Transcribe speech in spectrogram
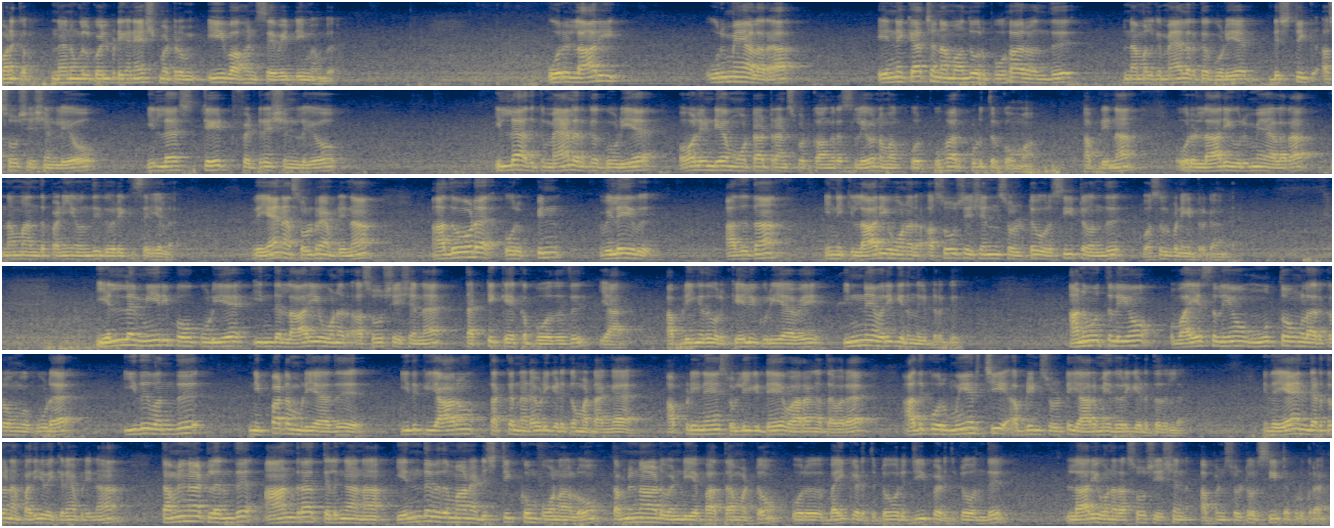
வணக்கம். நான் உங்கள் கோயில்பட்டி கணேஷ் மற்றும் இ வாகன் சேவை டீம் மெம்பர். ஒரு லாரி உரிமையாளராக என்னைக்காச்சும் நம்ம வந்து ஒரு புகார் வந்து நம்மளுக்கு மேலே இருக்கக்கூடிய டிஸ்ட்ரிக்ட் அசோசியேஷன்லேயோ இல்லை ஸ்டேட் ஃபெட்ரேஷன்லேயோ இல்லை அதுக்கு மேலே இருக்கக்கூடிய ஆல் இண்டியா மோட்டார் டிரான்ஸ்போர்ட் காங்கிரஸ்லேயோ நம்ம ஒரு புகார் கொடுத்துருக்கோமா? அப்படின்னா ஒரு லாரி உரிமையாளராக நம்ம அந்த பணியை வந்து இது வரைக்கும் செய்யலை. இதை ஏன் நான் சொல்கிறேன் அப்படின்னா அதோட ஒரு பின் விளைவு அதுதான் இன்றைக்கி லாரி ஓனர் அசோசியேஷன் சொல்லிட்டு ஒரு சீட்டை வந்து வசூல் பண்ணிக்கிட்டு இருக்காங்க. எல்லை மீறி போகக்கூடிய இந்த லாரி ஓனர் அசோசியேஷனை தட்டி கேட்க போகிறது யார்? அப்படிங்கிறது ஒரு கேள்விக்குறியாகவே இன்ன வரைக்கும் இருந்துக்கிட்டு இருக்கு. அனுபவத்துலேயும் வயசுலேயும் மூத்தவங்களாக இருக்கிறவங்க கூட இது வந்து நிப்பாட்ட முடியாது. இதுக்கு யாரும் தக்க நடவடிக்கை எடுக்க மாட்டாங்க அப்படின்னே சொல்லிக்கிட்டே வராங்க தவிர அதுக்கு ஒரு முயற்சி அப்படின்னு சொல்லிட்டு யாருமே இது வரைக்கும் எடுத்ததில்லை. இந்த ஏன் இந்த இடத்துல நான் பதிவு வைக்கிறேன் அப்படின்னா தமிழ்நாட்டிலேருந்து ஆந்திரா தெலுங்கானா எந்த விதமான டிஸ்ட்ரிக்கும் போனாலும் தமிழ்நாடு வண்டியை பார்த்தா மட்டும் ஒரு பைக் எடுத்துகிட்டோ ஒரு ஜீப் எடுத்துகிட்டோ வந்து லாரி ஓனர் அசோசியேஷன் அப்படின்னு சொல்லிட்டு ஒரு சீட்டை கொடுக்குறாங்க.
